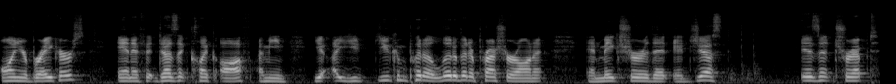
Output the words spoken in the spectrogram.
on your breakers. And if it doesn't click off, I mean, you, you, you can put a little bit of pressure on it and make sure that it just isn't tripped,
